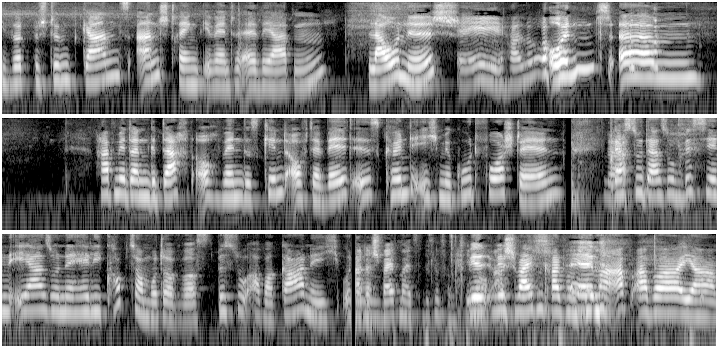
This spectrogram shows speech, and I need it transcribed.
die wird bestimmt ganz anstrengend eventuell werden launisch. Ey, hallo. Und ähm, habe mir dann gedacht, auch wenn das Kind auf der Welt ist, könnte ich mir gut vorstellen, ja. dass du da so ein bisschen eher so eine Helikoptermutter wirst. Bist du aber gar nicht. Und ja, da schweifen wir jetzt ein bisschen vom Thema wir, ab. Wir schweifen gerade vom ähm, Thema ab, aber ja.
